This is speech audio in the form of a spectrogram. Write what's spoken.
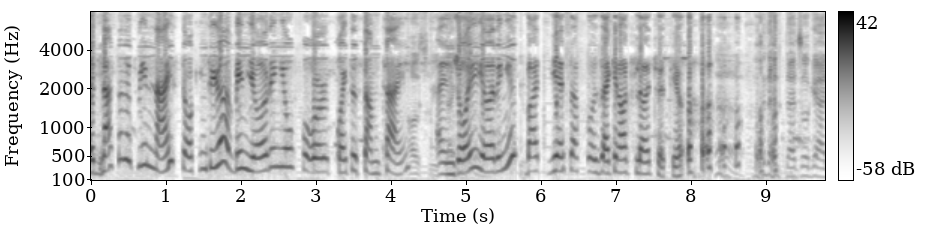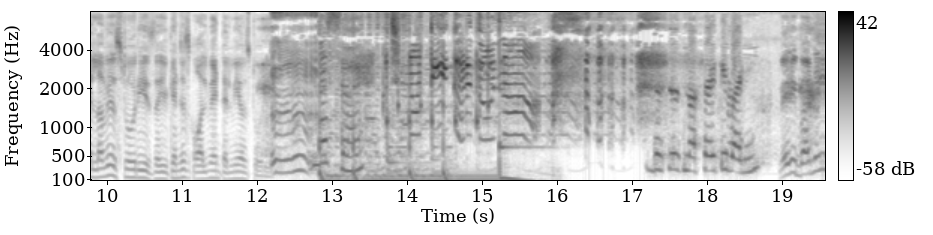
Uh, Nasser, it's been nice talking to you. I've been hearing you for quite a some time. Sweet. I enjoy Thank hearing you. it, but yes, of course, I cannot flirt with you. that, that's okay. I love your stories. So you can just call me and tell me your है ना This is Nasrati Bani. मेरी बनी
